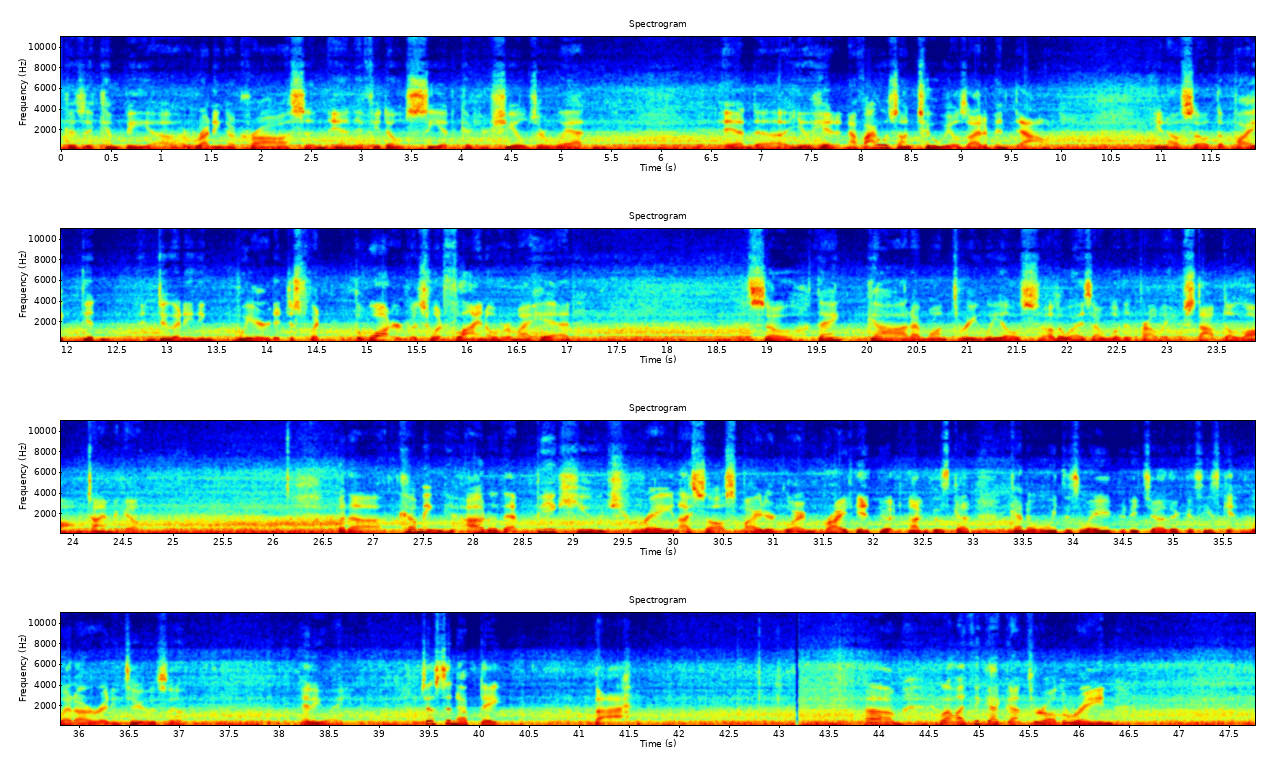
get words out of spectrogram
because it can be uh, running across and, and if you don't see it because your shields are wet and, and uh, you hit it. Now if I was on two wheels I'd have been down you know so the bike didn't do anything weird. It just went the water just went flying over my head so thank God I'm on three wheels. Otherwise I would have probably stopped a long time ago. But uh, coming out of that big, huge rain, I saw a spider going right into it. I'm just kind of, kind of, we just waved at each other because he's getting wet already too. So anyway, just an update. Bye. Um, well, I think I got through all the rain.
